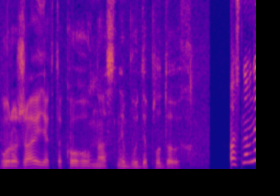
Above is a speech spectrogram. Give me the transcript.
Урожаю як такого у нас не буде плодових. Основне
